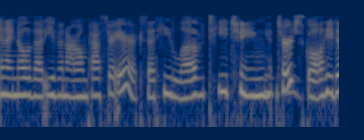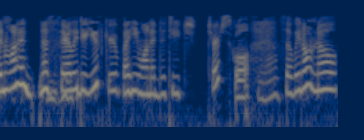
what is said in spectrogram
And I know that even our own pastor Eric said he loved teaching church school. He didn't want to necessarily do youth group, but he wanted to teach church school. Yeah. So we don't know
